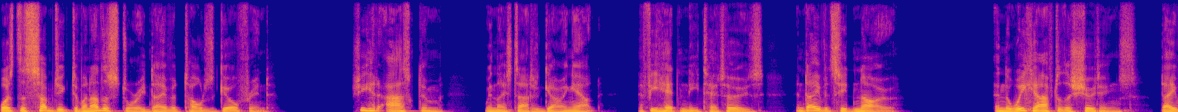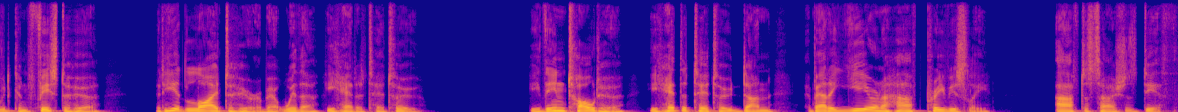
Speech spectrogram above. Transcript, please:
was the subject of another story David told his girlfriend. She had asked him when they started going out if he had any tattoos, and David said no. In the week after the shootings, David confessed to her that he had lied to her about whether he had a tattoo. He then told her he had the tattoo done about a year and a half previously, after Sasha's death.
